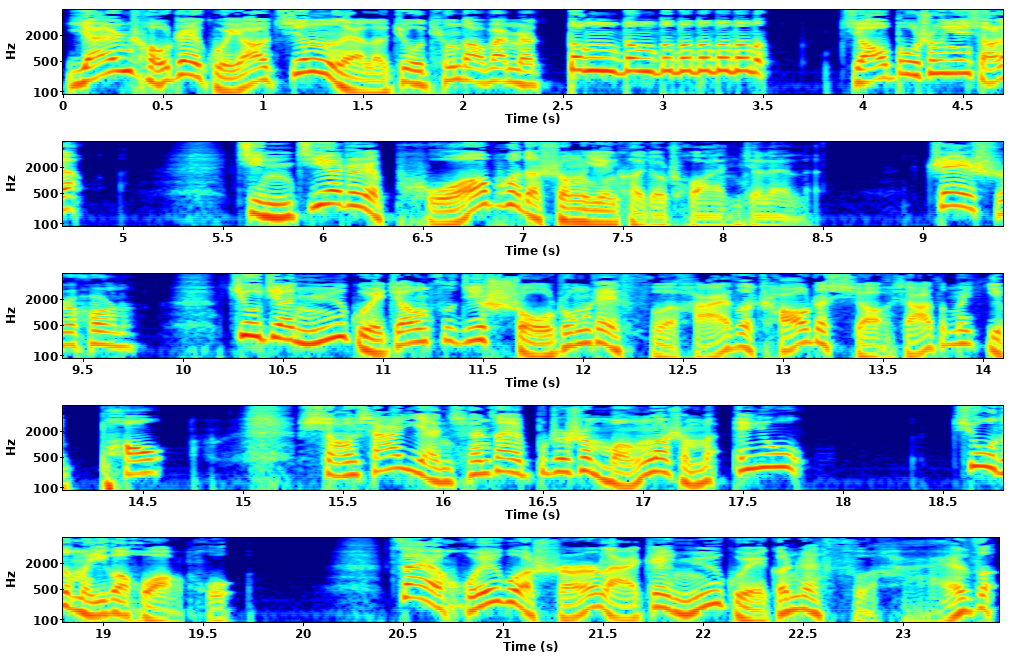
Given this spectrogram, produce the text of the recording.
眼瞅这鬼要进来了，就听到外面噔噔噔噔噔噔噔，脚步声音响亮，紧接着这婆婆的声音可就传进来了。这时候呢。就见女鬼将自己手中这死孩子朝着小霞这么一抛，小霞眼前再也不知是蒙了什么，哎呦，就这么一个恍惚，再回过神来，这女鬼跟这死孩子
